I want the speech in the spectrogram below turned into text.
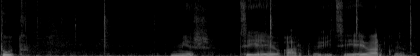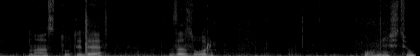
Тут між цією аркою і цією аркою у нас тут іде зазор повністю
